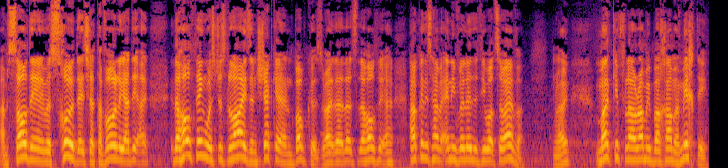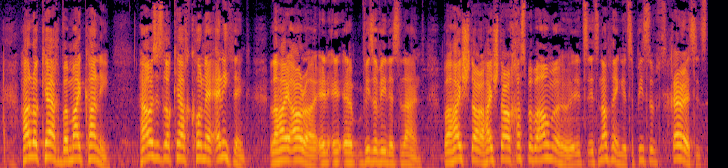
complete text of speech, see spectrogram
I'm sold him a schuyot. The whole thing was just lies and sheker and babkas. Right? That, that's the whole thing. How can this have any validity whatsoever? Right? Rami bachama michti halokech b'may kani. How is this lokech kone anything? Lahai ara uh, vis-a-vis this land. But hai shtar, hai shtar chaspa ba'almahu. It's it's nothing. It's a piece of cheres. It's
